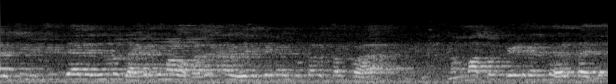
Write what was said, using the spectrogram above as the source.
ಕೃಷಿ ವಿಶ್ವವಿದ್ಯಾಲಯದಿಂದ ಜಾಗೃತಿ ಮಾಡುವ ಅದಕ್ಕೆ ನಾವು ವೇದಿಕೆ ಮೇಲೆ ಕೂತಾಗ ಸ್ವಲ್ಪ ನಮ್ಮ ಮಾತು ಕೇಳ್ರಿ ಅಂತ ಹೇಳ್ತಾ ಇದ್ದೆ.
